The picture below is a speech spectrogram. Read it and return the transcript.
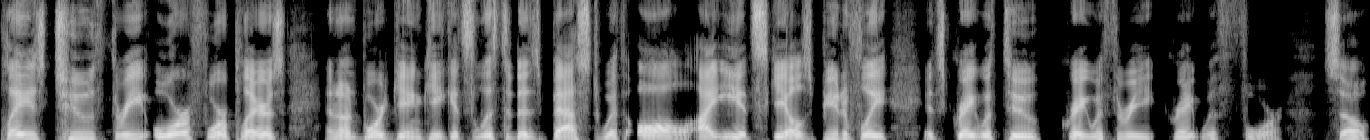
plays two, three, or four players, and on Board Game Geek, it's listed as best with all, i.e., it scales beautifully. It's great with two, great with three, great with four. So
